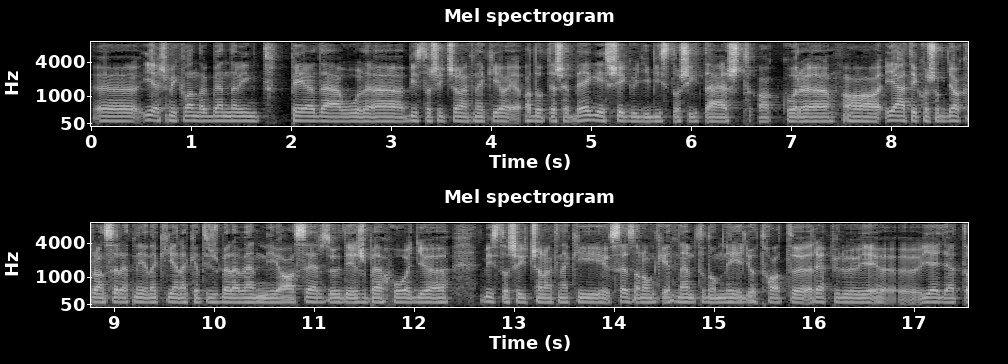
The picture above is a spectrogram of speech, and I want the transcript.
ö, ilyesmik vannak benne, mint például ö, biztosítsanak neki adott esetben egészségügyi biztosítást, akkor ö, a játékosok gyakran szeretnének ilyeneket is belevenni a szerződésbe, hogy ö, biztosítsanak neki szezononként nem tudom, négy 5-6 repülőjegyet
